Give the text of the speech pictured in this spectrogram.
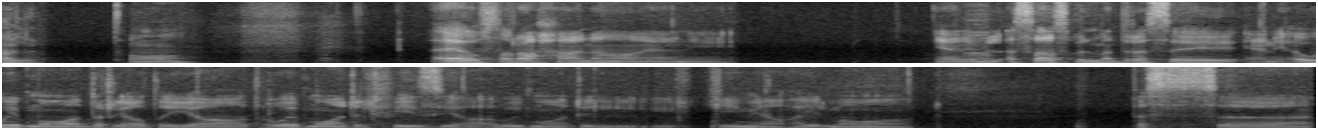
حلو. تمام؟ إيه وصراحة أنا يعني يعني بالأساس بالمدرسة يعني قوي بمواد الرياضيات قوي بمواد الفيزياء قوي بمواد الكيمياء وهي المواد. بس آه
